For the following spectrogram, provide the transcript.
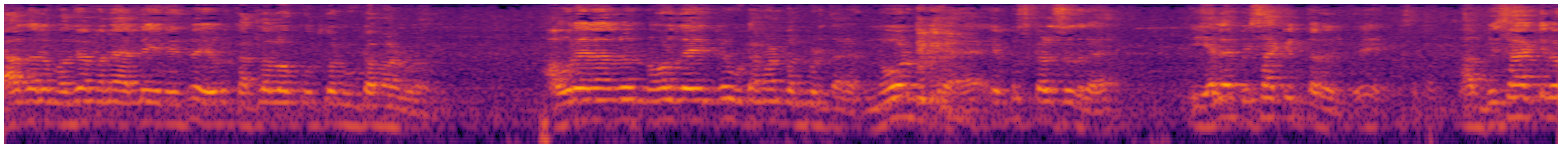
ಯಾವ್ದಾದ್ರು ಮದುವೆ ಮನೆ ಅಲ್ಲಿ ಏನಿದ್ರೆ ಇವರು ಕತ್ಲಲ್ಲಿ ಹೋಗಿ ಕೂತ್ಕೊಂಡು ಊಟ ಮಾಡ್ಬಿಡೋದು ಅವ್ರೇನಾದ್ರು ನೋಡದೆ ಇದ್ರೆ ಊಟ ಮಾಡಿ ಬಂದ್ಬಿಡ್ತಾರೆ. ನೋಡ್ಬಿಟ್ರೆ, ಎಬ್ಬಿಸ್ ಕಳ್ಸಿದ್ರೆ ಈ ಎಲೆ ಬಿಸಾಕಿರ್ತಾರಲ್ರಿ ಆ ಬಿಸಾಕಿರೋ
